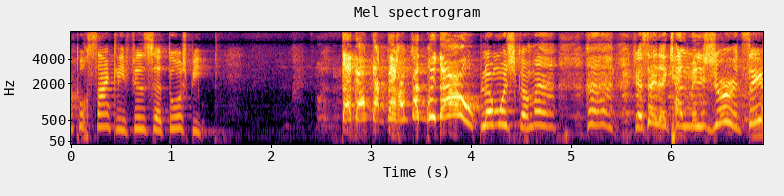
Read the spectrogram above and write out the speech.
1% que les fils se touchent, puis. Puis là, moi, je suis comme. ah, ah, J'essaie de calmer le jeu, tu sais.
